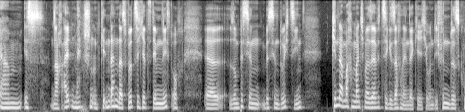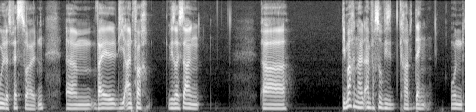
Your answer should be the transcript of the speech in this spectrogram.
ähm, ist nach alten Menschen und Kindern. Das wird sich jetzt demnächst auch äh, so ein bisschen, bisschen durchziehen. Kinder machen manchmal sehr witzige Sachen in der Kirche und ich finde das cool, das festzuhalten, ähm, weil die einfach wie soll ich sagen, äh, die machen halt einfach so, wie sie gerade denken. Und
